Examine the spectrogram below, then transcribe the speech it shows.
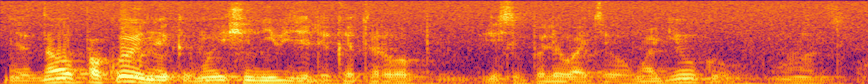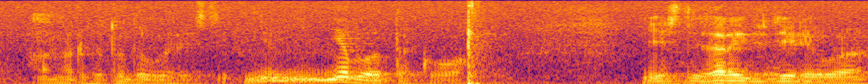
Ни одного покойника мы еще не видели, которого, если поливать его могилку, он может оттуда вырастет. Не, не было такого. Если зарыть в дерево,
